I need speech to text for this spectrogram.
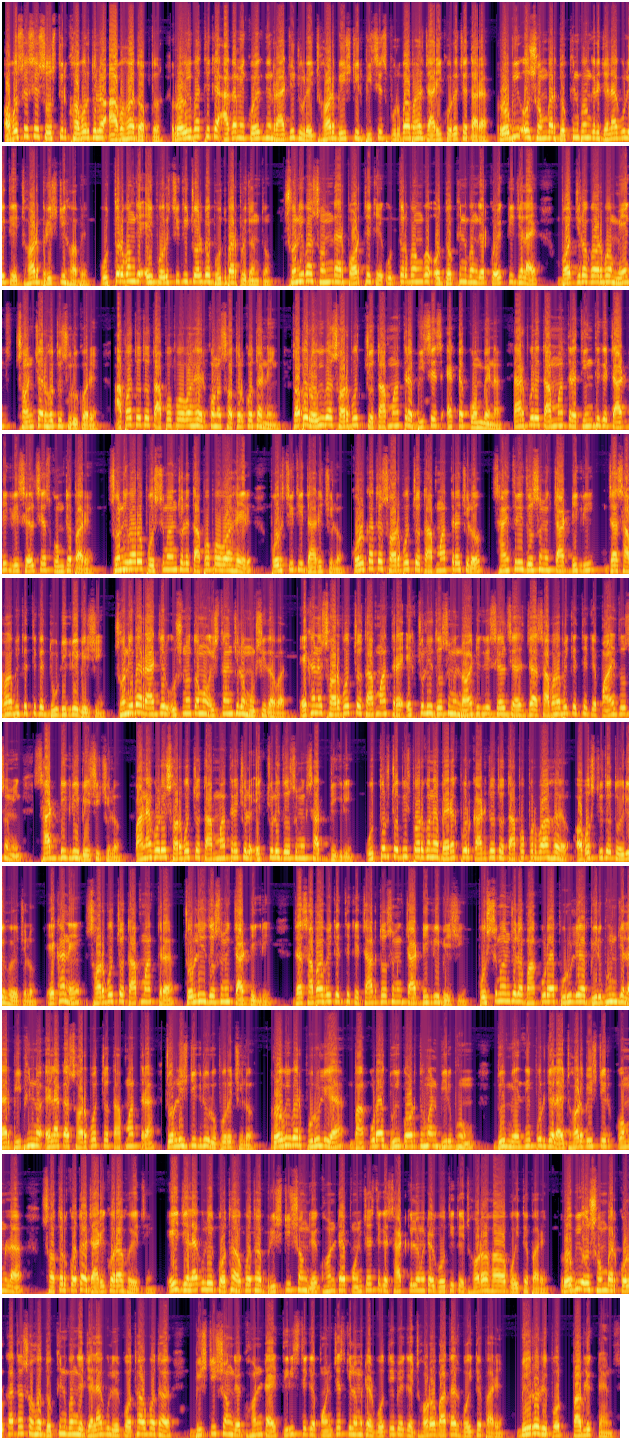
অবশেষে স্বস্তির খবর দিল আবহাওয়া দপ্তর। রবিবার থেকে আগামী কয়েকদিন রাজ্য জুড়ে ঝড় বৃষ্টির বিশেষ পূর্বাভাস জারি করেছে তারা। রবি ও সোমবার দক্ষিণবঙ্গের জেলাগুলিতে ঝড় বৃষ্টি হবে। উত্তরবঙ্গে এই পরিস্থিতি চলবে বুধবার পর্যন্ত। শনিবার সন্ধ্যার পর থেকে উত্তরবঙ্গ ও দক্ষিণবঙ্গের কয়েকটি জেলায় বজ্রগর্ভ মেঘ সঞ্চার হতে শুরু করে। আপাতত তাপপ্রবাহের কোনো সতর্কতা নেই। তবে রবিবার সর্বোচ্চ তাপমাত্রা বিশেষ একটা কমবে না। তারপরে তাপমাত্রা তিন থেকে চার ডিগ্রি সেলসিয়াস কমতে পারে। শনিবারও পশ্চিমাঞ্চলে তাপপ্রবাহের পরিস্থিতি জারি ছিল। কলকাতার সর্বোচ্চ তাপমাত্রা ছিল সাঁত্রিশ দশমিক চার ডিগ্রি যা স্বাভাবিকের থেকে দু ডিগ্রি বেশি। শনিবার রাজ্যের উষ্ণতম স্থান ছিল মুর্শিদাবাদ। এখানে সর্বোচ্চ তাপমাত্রা একচল্লিশ দশমিক নয় ডিগ্রি সেলসিয়াস, যা স্বাভাবিকের থেকে পাঁচ দশমিক ষাট ডিগ্রি বেশি ছিল। পানাগড়ে সর্বোচ্চ তাপমাত্রা ছিল একচল্লিশ দশমিক সাত ডিগ্রি। উত্তর চব্বিশ পরগনা ব্যারাকপুর কার্যত তাপপ্রবাহ অবস্থিত তৈরি হয়েছিল। এখানে সর্বোচ্চ তাপমাত্রা চল্লিশ দশমিক চার ডিগ্রি, যা স্বাভাবিকের থেকে চার দশমিক চার ডিগ্রি বেশি। পশ্চিমাঞ্চলে বাঁকুড়া, পুরুলিয়া, বীরভূম জেলার বিভিন্ন এলাকা সর্বোচ্চ তাপমাত্রা চল্লিশ ডিগ্রির উপরে ছিল। রবিবার পুরুলিয়া, বাঁকুড়া দুই বর্ধমান, বীরভূম দুই মেদিনীপুর জেলায় ঝড় বৃষ্টির কমলা সতর্কতা জারি করা হয়েছে। এই জেলাগুলির কোথাও কোথাও বৃষ্টির সঙ্গে ঘন্টায় পঞ্চাশ থেকে ষাট কিলোমিটার গতিতে ঝড়ো হাওয়া বইতে পারে। রবি ও সোমবার কলকাতা সহ দক্ষিণবঙ্গের জেলাগুলির কোথাও কোথাও বৃষ্টির সঙ্গে ঘন্টায় তিরিশ থেকে পঞ্চাশ কিলোমিটার গতিবেগে ঝড়ো বাতাস বইতে পারে। Bureau report, Public Times.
